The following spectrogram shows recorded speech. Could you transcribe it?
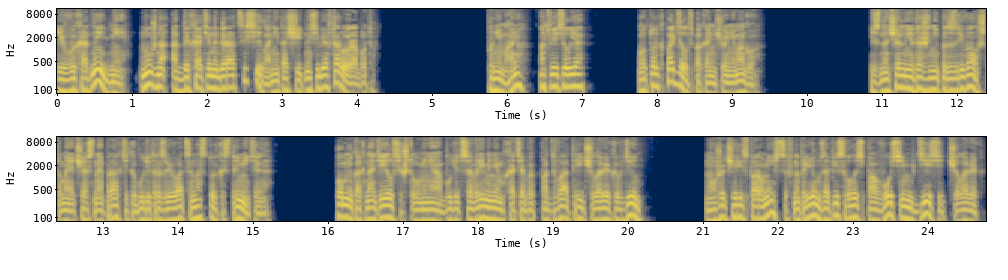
И в выходные дни нужно отдыхать и набираться сил, а не тащить на себе вторую работу. «Понимаю», — ответил я. «Вот только поделать пока ничего не могу. Изначально я даже не подозревал, что моя частная практика будет развиваться настолько стремительно. Помню, как надеялся, что у меня будет со временем хотя бы по 2-3 человека в день, но уже через пару месяцев на прием записывалось по 8-10 человек,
